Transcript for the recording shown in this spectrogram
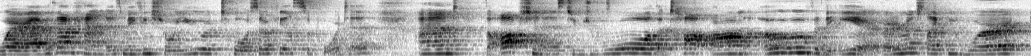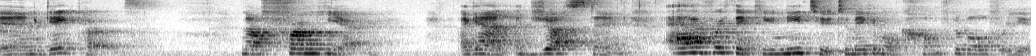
Wherever that hand is, making sure your torso feels supported. And the option is to draw the top arm over the ear, very much like we were in gate pose. Now from here, Again, adjusting everything you need to to make it more comfortable for you.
